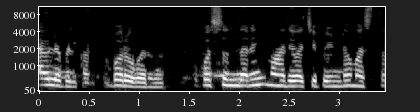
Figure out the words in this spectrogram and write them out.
अवेलेबल करतो. बरोबर बरोबर. खूपच सुंदर आहे. महादेवाची पिंड मस्त.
